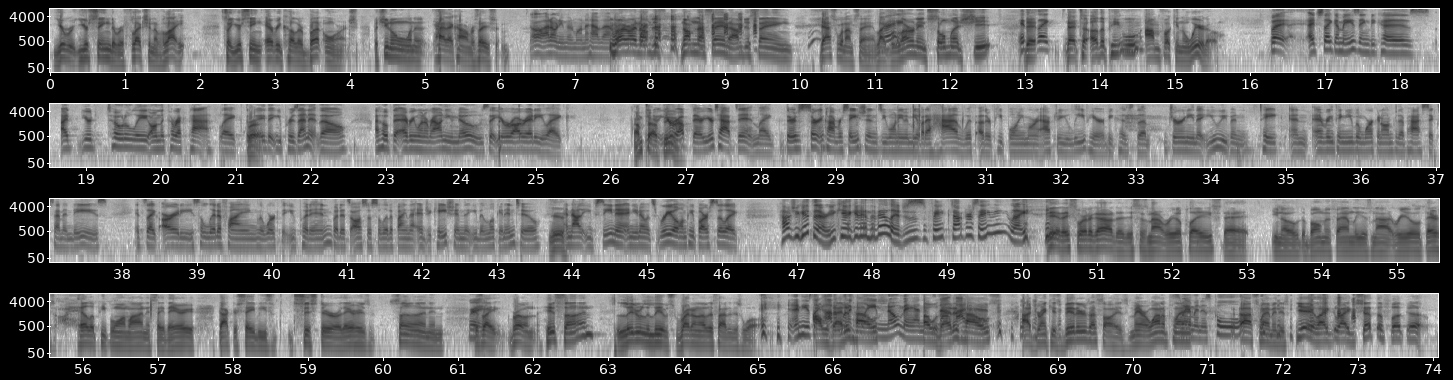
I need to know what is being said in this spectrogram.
you're, you're seeing the reflection of light. So you're seeing every color but orange, but you don't want to have that conversation. Oh, I don't even want to have that. Right, right. No, I'm just no, I'm not saying that. I'm just saying that's what I'm saying. Like Right. learning so much shit It's that like- Mm-hmm. that to other people, I'm fucking a weirdo. But it's like amazing because I, you're totally on the correct path. Like the Right. way that you present it, though, I hope that everyone around you knows that you're already like I'm you know, tapped you're in. up there. You're tapped in. Like there's certain conversations you won't even be able to have with other people anymore after you leave here because the journey that you even take and everything you've been working on for the past six, seven days, it's like already solidifying the work that you put in, but it's also solidifying that education that you've been looking into. Yeah. And now that you've seen it and you know it's real and people are still like, How'd you get there? You can't get in the village. Is this a fake Dr. Saving? Like yeah, they swear to God that this is not a real place. That you know the Bowman family is not real. There's a hell of people online that say they're Dr. Sebi's sister or they're his son, and Right. it's like, bro, his son literally lives right on the other side of this wall. and he's like, I, don't his house. claim no man. I was at his house. I drank his bitters. I saw his marijuana plant. Swam in his pool. I swam in his yeah. Like like shut the fuck up.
